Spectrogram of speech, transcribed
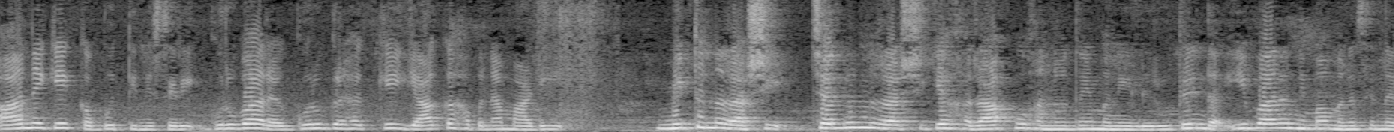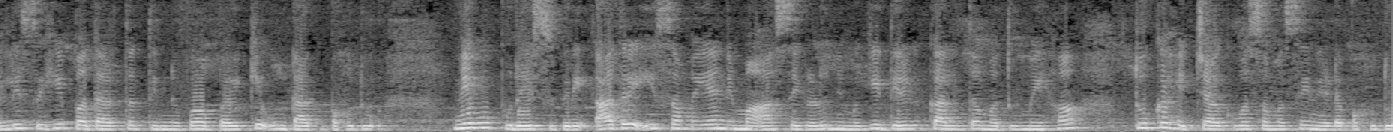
ಆನೆಗೆ ಕಬ್ಬು ತಿನ್ನಿಸಿರಿ. ಗುರುವಾರ ಗುರುಗ್ರಹಕ್ಕೆ ಯಾಗ ಹವನ ಮಾಡಿ. ಮಿಥುನ ರಾಶಿ, ಚಂದ್ರನ ರಾಶಿಗೆ ರಾಹು ಹನ್ನೊಂದನೇ ಮನೆಯಲ್ಲಿರುವುದರಿಂದ ಈ ವಾರ ನಿಮ್ಮ ಮನಸ್ಸಿನಲ್ಲಿ ಸಿಹಿ ಪದಾರ್ಥ ತಿನ್ನುವ ಬಯಕೆ ಉಂಟಾಗಬಹುದು. ನೀವು ಪೂರೈಸುವಿರಿ. ಆದರೆ ಈ ಸಮಯ ನಿಮ್ಮ ಆಸೆಗಳು ನಿಮಗೆ ದೀರ್ಘಕಾಲದ ಮಧುಮೇಹ, ತೂಕ ಹೆಚ್ಚಾಗುವ ಸಮಸ್ಯೆ ನೀಡಬಹುದು.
